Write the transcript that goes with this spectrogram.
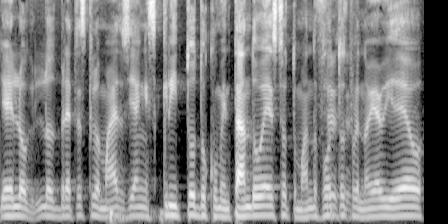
eh, lo- los bretes que los maes hacían escritos, documentando esto, tomando Sí, fotos, sí. pero no había video.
